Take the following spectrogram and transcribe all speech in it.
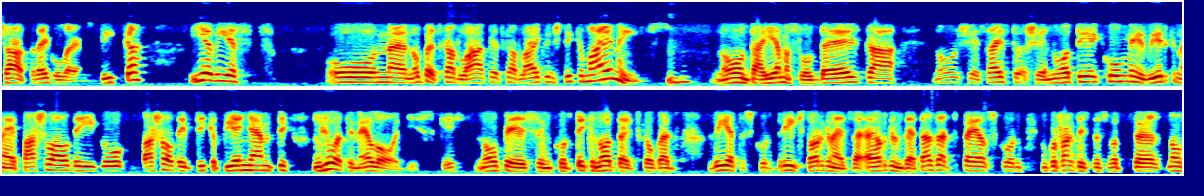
šāds regulējums tika ieviests, un nu, pēc, kāda laika, pēc kāda laika viņš tika mainīts. Mm -hmm. nu, tā iemesla dēļ, ka nu, šie saistošie notiekumi virknē pašvaldību, tika pieņemti nu, ļoti neloģiski. Nu, piesim, kur tika noteikts kaut kādas vietas, kur drīkst organizēt, organizēt azartspēles, kur, nu, kur faktiski tas pat, eh, nu,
